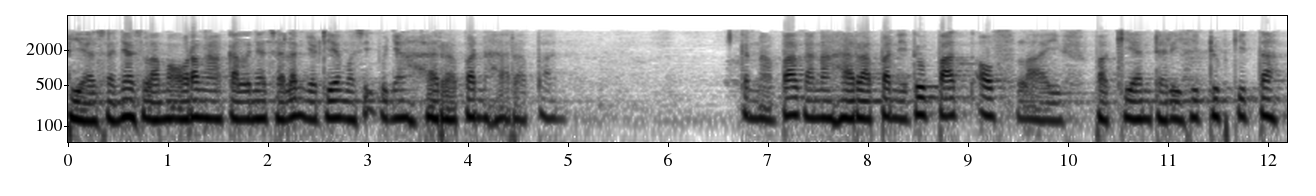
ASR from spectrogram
Biasanya selama orang akalnya jalan, ya dia masih punya harapan-harapan. Kenapa? Karena harapan itu part of life, bagian dari hidup kita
